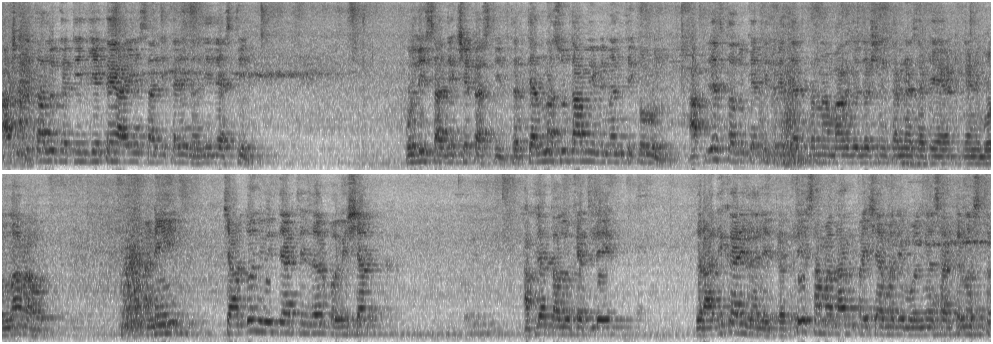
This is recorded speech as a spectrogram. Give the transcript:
आष्टी तालुक्यातील जे काही आय एस अधिकारी झालेले असतील पोलीस अधीक्षक असतील तर त्यांना सुद्धा आम्ही विनंती करून आपल्याच तालुक्यातील विद्यार्थ्यांना मार्गदर्शन करण्यासाठी या ठिकाणी बोलणार आहोत. आणि चार दोन विद्यार्थी जर भविष्यात आपल्या तालुक्यातले जर अधिकारी झाले तर ते समाधान पैशामध्ये बोलण्यासारखं नसतं.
